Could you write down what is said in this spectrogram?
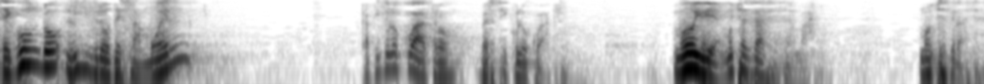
Segundo libro de Samuel, capítulo 4, versículo 4. Muy bien, muchas gracias, hermano. Muchas gracias.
